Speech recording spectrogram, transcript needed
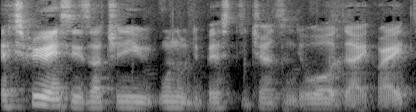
experience is actually one of the best teachers in the world. Like, right?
